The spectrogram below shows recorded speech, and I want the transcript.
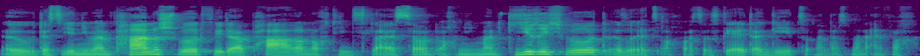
äh, dass hier niemand panisch wird, weder Paare noch Dienstleister und auch niemand gierig wird, also jetzt auch was das Geld angeht, sondern dass man einfach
